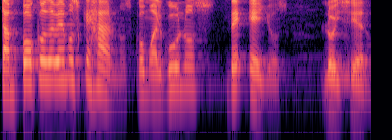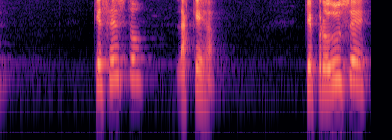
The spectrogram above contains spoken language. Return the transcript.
Tampoco debemos quejarnos como algunos de ellos lo hicieron. ¿Qué es esto? La queja, que produce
